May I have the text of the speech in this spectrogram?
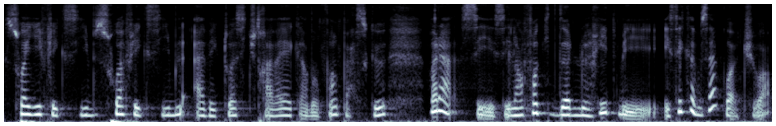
soyez flexible, sois flexible avec toi si tu travailles avec un enfant parce que voilà, c'est l'enfant qui te donne le rythme et, et c'est comme ça quoi, tu vois.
